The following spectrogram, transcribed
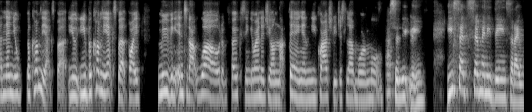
and then you'll become the expert. You you become the expert by moving into that world and focusing your energy on that thing and you gradually just learn more and more. Absolutely. You said so many things that i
